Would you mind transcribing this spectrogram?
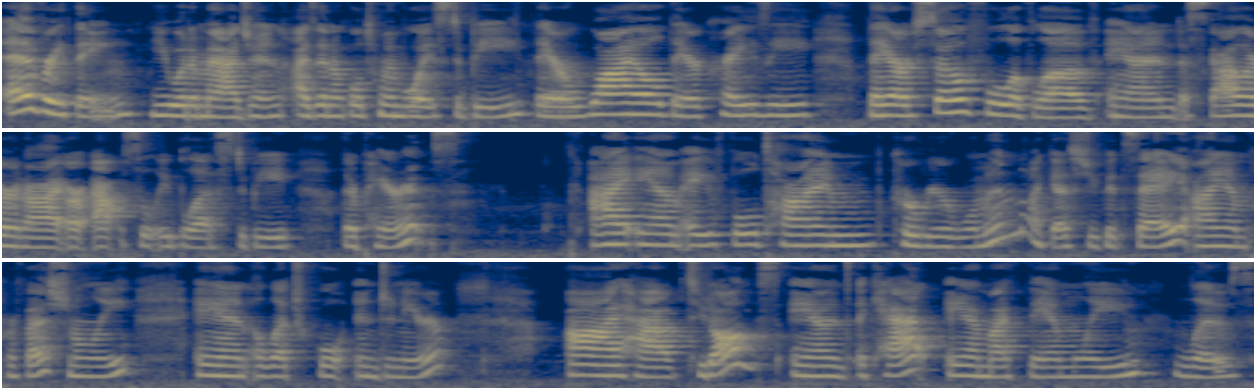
everything you would imagine identical twin boys to be. They are wild, they are crazy, they are so full of love, and Skylar and I are absolutely blessed to be their parents. I am a full time career woman, I guess you could say. I am professionally an electrical engineer. I have two dogs and a cat, and my family lives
